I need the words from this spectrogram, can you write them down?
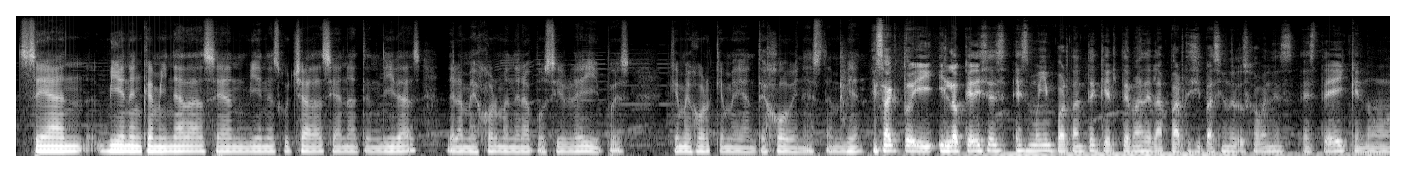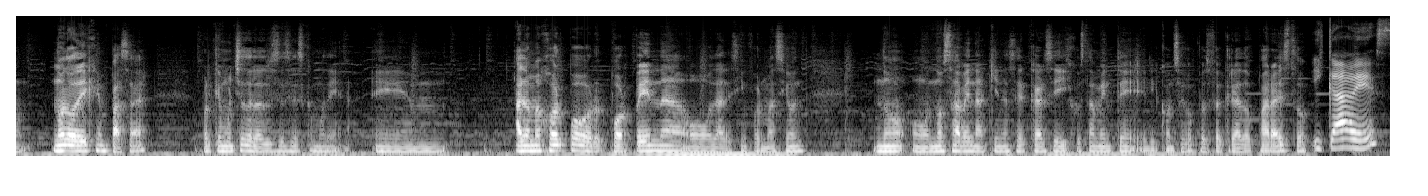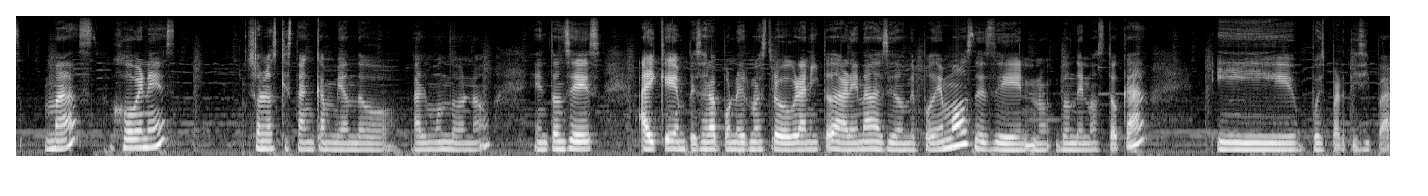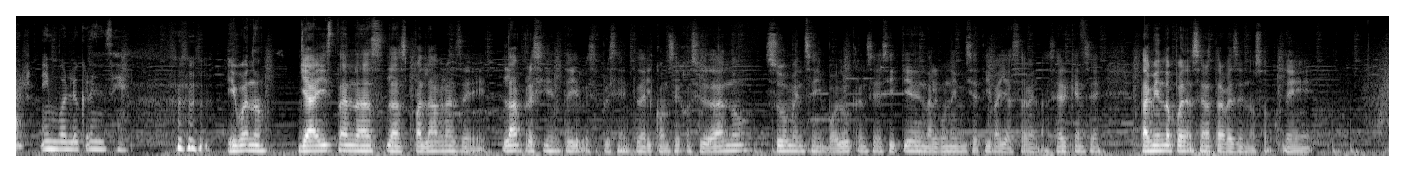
sean bien encaminadas, sean bien escuchadas, sean atendidas de la mejor manera posible y pues qué mejor que mediante jóvenes también. Exacto, y, lo que dices es muy importante que el tema de la participación de los jóvenes esté y que no, no lo dejen pasar, porque muchas de las veces es como de, em, a lo mejor por, por pena o la desinformación, no, o no saben a quién acercarse y justamente el consejo pues fue creado para esto. Y cada vez más jóvenes son los que están cambiando al mundo, ¿no? Entonces hay que empezar a poner nuestro granito de arena desde donde podemos, desde donde nos toca y pues participar, involúcrense. Y bueno, ya ahí están las, las palabras de la presidenta y el vicepresidente del Consejo Ciudadano. Súmense, involúcrense. Si tienen alguna iniciativa, ya saben, acérquense. También lo pueden hacer a través de, de,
